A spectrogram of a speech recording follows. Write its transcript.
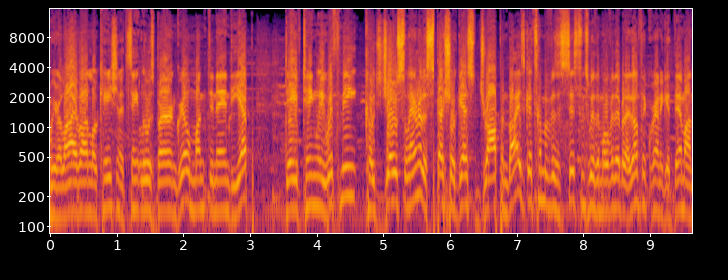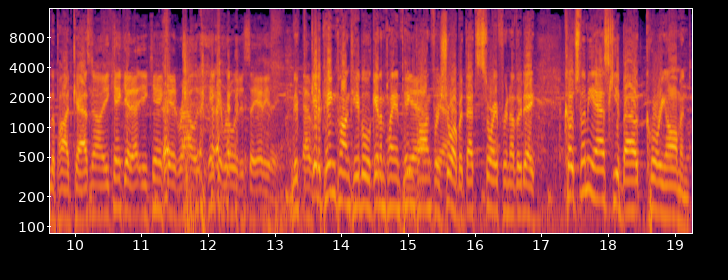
We are live on location at St. Louis Bar and Grill, Moncton and Dieppe. Dave Tingley with me, Coach Joe Salerno, the special guest dropping by. He's got some of his assistants with him over there, but I don't think we're going to get them on the podcast. no. You can't get you can't get Rowley. You can't get Rowley to say anything. Get a ping pong table, we'll get him playing ping Yeah, pong for yeah. sure, but that's a story for another day. Coach, let me ask you about Corey Allmond.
